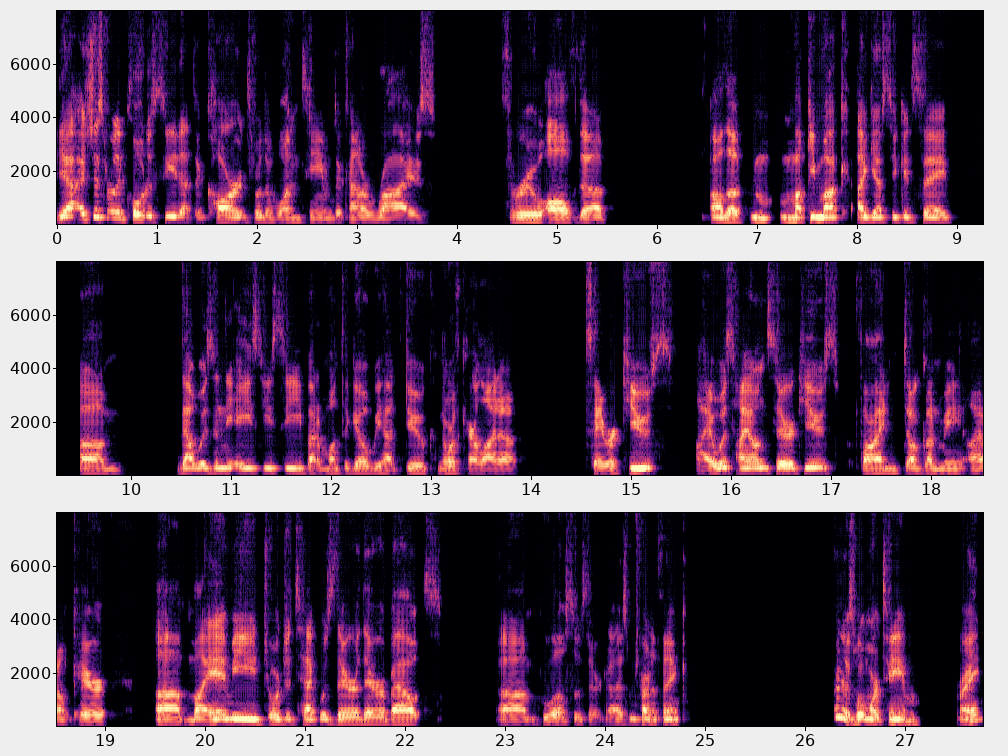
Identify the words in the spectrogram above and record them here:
Yeah, it's just really cool to see that the Cards were the one team to kind of rise through all of the all the mucky muck, I guess you could say. Um, that was in the ACC about a month ago. We had Duke, North Carolina, Syracuse. I was high on Syracuse. Fine, dunk on me. I don't care. Uh, Miami, Georgia Tech was there thereabouts. Um, who else was there, guys? I'm trying to think. There's one more team, right?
